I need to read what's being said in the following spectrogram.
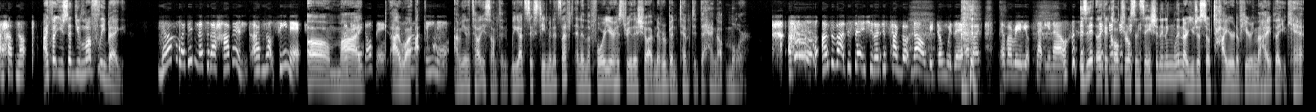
I have not. I thought you said you love Fleabag. No, I didn't. I said I haven't. I have not seen it. Oh my! I've heard of it. I I've wa- not seen it. I'm going to tell you something. We got 16 minutes left, and in the four-year history of this show, I've never been tempted to hang up more. I was about to say, should I just hang up now and be done with it? Have I, have I really upset you now? Is it like a cultural sensation in England? Are you just so tired of hearing the hype that you can't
